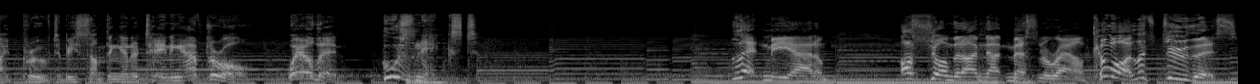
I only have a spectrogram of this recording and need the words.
Might prove to be something entertaining after all. Well then, who's next? Let me at him. I'll show him that I'm not messing around. Come on, let's do this!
